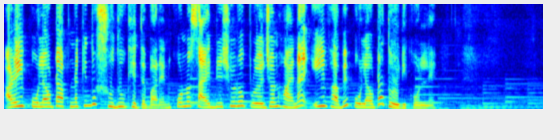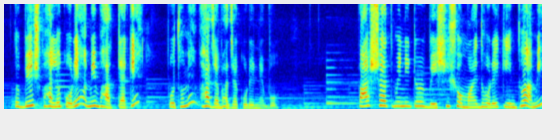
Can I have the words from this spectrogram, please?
আর এই পোলাওটা আপনারা কিন্তু শুধু খেতে পারেন, কোনো সাইড ডিশেরও প্রয়োজন হয় না এইভাবে পোলাওটা তৈরি করলে। তো বেশ ভালো করে আমি ভাতটাকে প্রথমে ভাজা ভাজা করে নেব। পাঁচ সাত মিনিটের বেশি সময় ধরে কিন্তু আমি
